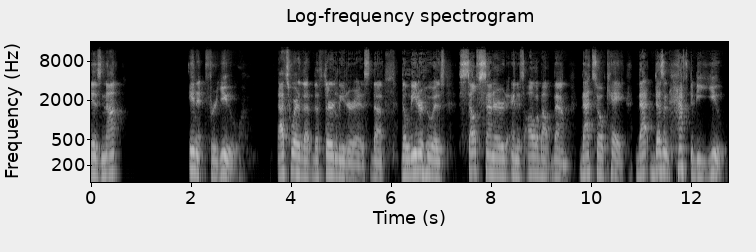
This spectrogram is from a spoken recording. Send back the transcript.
is not in it for you, that's where the, the third leader is the, the leader who is self centered and it's all about them. That's okay. That doesn't have to be you.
